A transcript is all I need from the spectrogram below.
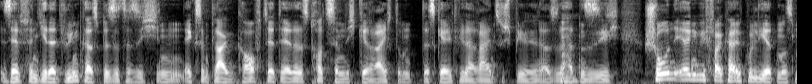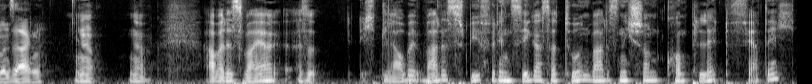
selbst wenn jeder Dreamcast-Besitzer sich ein Exemplar gekauft hätte, hätte es trotzdem nicht gereicht, um das Geld wieder reinzuspielen. Also da mhm. hatten sie sich schon irgendwie verkalkuliert, muss man sagen. Ja, ja. Aber das war ja, also ich glaube, war das Spiel für den Sega Saturn, war das nicht schon komplett fertig?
